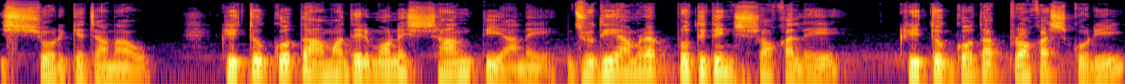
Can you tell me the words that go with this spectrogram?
ঈশ্বরকে জানাও। কৃতজ্ঞতা আমাদের মনে শান্তি আনে। যদি আমরা প্রতিদিন সকালে কৃতজ্ঞতা প্রকাশ করি,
